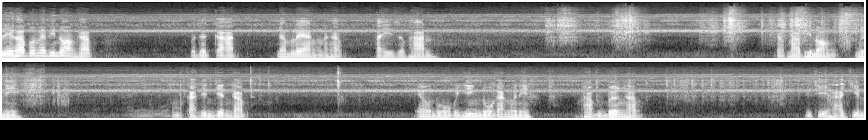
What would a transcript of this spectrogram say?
วัสดีครับพ่อแม่พี่น้องครับบรรยากาศย่ำแรงนะครับไต่สะพานกลับมาพี่น้องมือนี้อากาศเย็นๆครับเอวหนูไปยิ่งหนูกันมือนี้ภาพเบิ้งครับ วิธีหากิน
